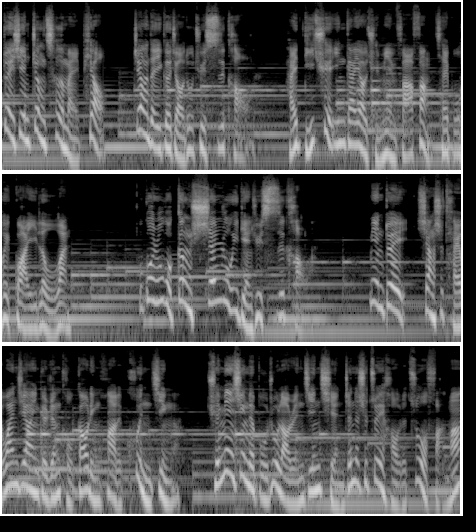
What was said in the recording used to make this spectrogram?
兑现政策买票这样的一个角度去思考，还的确应该要全面发放，才不会挂一漏万。不过，如果更深入一点去思考啊，面对像是台湾这样一个人口高龄化的困境啊，全面性的补助老人金钱，真的是最好的做法吗？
